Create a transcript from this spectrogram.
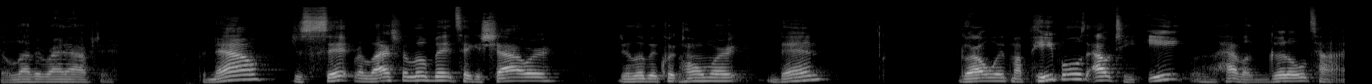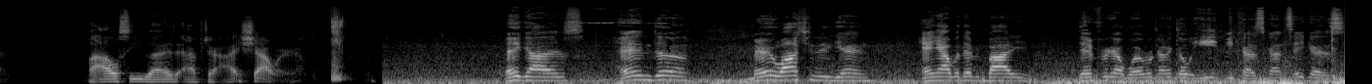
You'll love it right after. But now, just sit, relax for a little bit, take a shower, do a little bit quick homework, then go out with my peoples out to eat, have a good old time. But I will see you guys after I shower. Hey guys, heading to Mary Washington again, hang out with everybody, then figure out where we're gonna go eat because it's gonna take us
